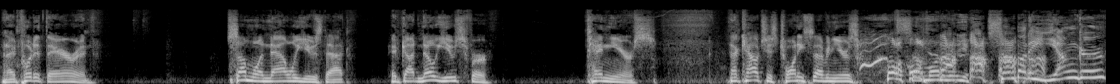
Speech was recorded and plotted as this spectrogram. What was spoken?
And I put it there, and someone now will use that. It got no use for 10 years. That couch is 27 years old. Someone will, somebody younger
